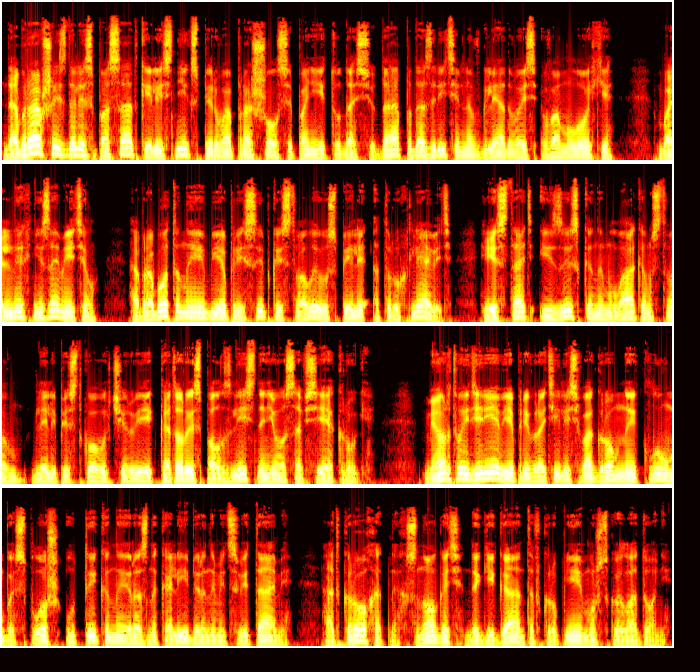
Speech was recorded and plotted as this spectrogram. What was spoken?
Добравшись до лесопосадки, лесник сперва прошелся по ней туда-сюда, подозрительно вглядываясь в амлохи. Больных не заметил. Обработанные биоприсыпкой стволы успели отрухлявить и стать изысканным лакомством для лепестковых червей, которые сползлись на него со всей округи. Мертвые деревья превратились в огромные клумбы, сплошь утыканные разнокалиберными цветами, от крохотных, с ноготь до гигантов крупнее мужской ладони.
